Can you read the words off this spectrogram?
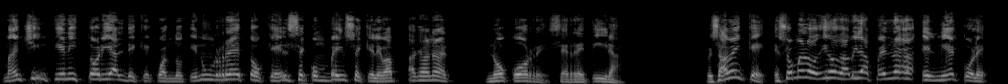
Manchin tiene historial de que cuando tiene un reto que él se convence que le va a ganar, no corre, se retira. Pues ¿saben qué? Eso me lo dijo David La Perna el miércoles.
